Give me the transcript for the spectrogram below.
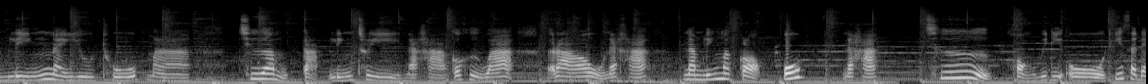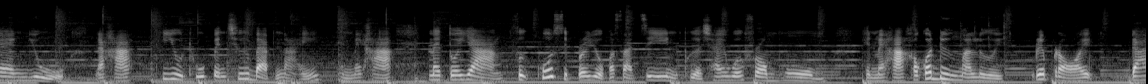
ำลิงก์ใน YouTube มาเชื่อมกับ Linktree นะคะ ก็คือว่าเรานะคะ นำลิงก์มากรอกปุ๊บนะคะ ชื่อของวิดีโอที่แสดงอยู่นะคะ ที่ YouTube เป็นชื่อแบบไหนเห็นไหมคะ ในตัวอย่างฝึกพูด 10 ประโยคภาษาจีน เผื่อใช้ work from home เห็นไหมคะเขาก็ดึงมาเลยเรียบร้อยได้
